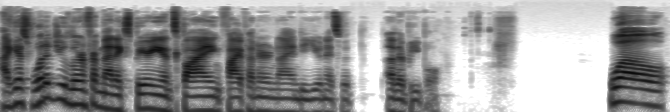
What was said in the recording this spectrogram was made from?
I guess what did you learn from that experience buying 590 units with other people? Well,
